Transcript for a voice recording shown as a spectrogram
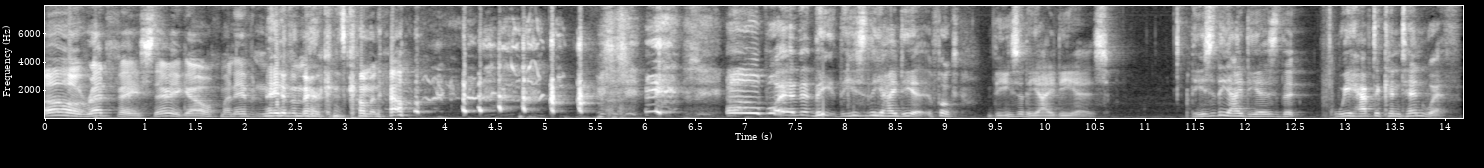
Oh, red face. There you go. My Native, Native American's coming out. oh boy, the, the, these are the ideas, folks. These are the ideas. These are the ideas that we have to contend with.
